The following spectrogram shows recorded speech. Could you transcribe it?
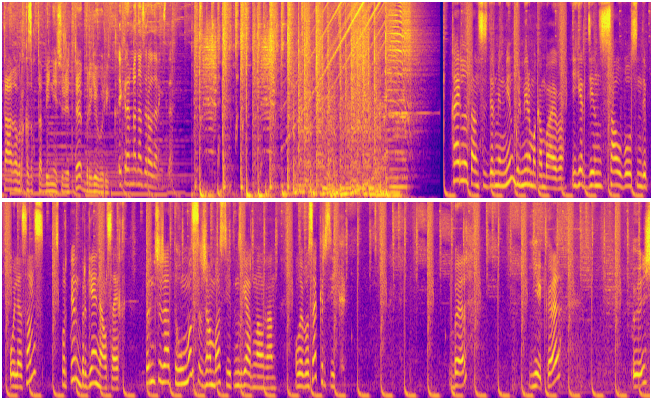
тағы бір қызықты бейне сюжетті бірге көрейік. Экранға назар аударыңыздар. Қайырлы таң сіздермен мен гүлмира макамбаева. Егер деніңіз сау болсын деп ойласаңыз спортпен бірге айналысайық. Бірінші жаттығуымыз жамбас етімізге арналған. Олай болса кірісейік бір екі үш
